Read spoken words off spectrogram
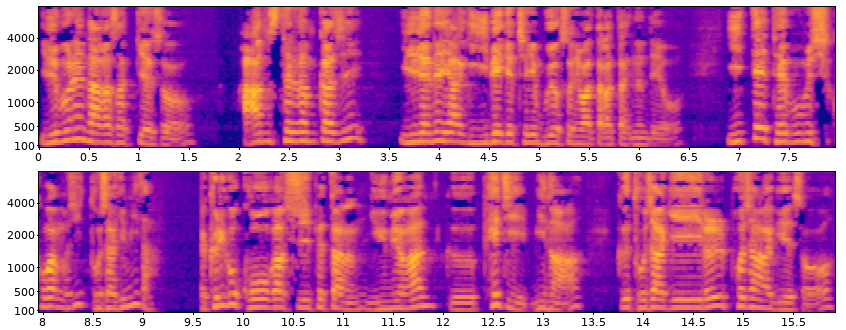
일본의 나가사키에서 암스테르담까지 1년에 약 200여 척의 무역선이 왔다 갔다 했는데요. 이때 대부분 싣고 간 것이 도자기입니다. 그리고 고가 수집했다는 유명한 그 폐지, 민화, 그 도자기를 포장하기 위해서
